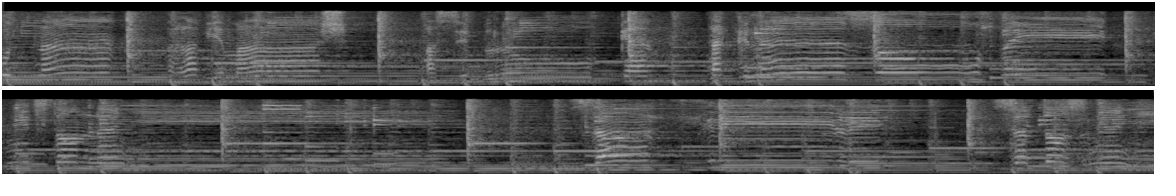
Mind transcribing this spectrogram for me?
nechutná, v hlavě máš asi brouka, tak nezoufej, nic to není. Za chvíli se to změní.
